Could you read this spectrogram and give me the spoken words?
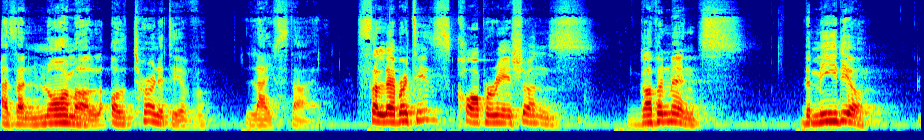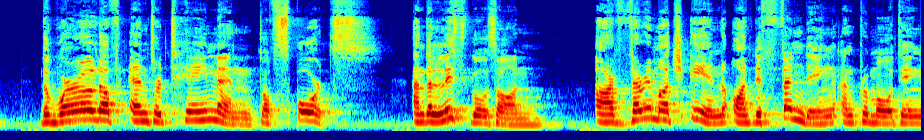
as a normal alternative lifestyle. Celebrities, corporations, governments, the media, the world of entertainment, of sports, and the list goes on, are very much in on defending and promoting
